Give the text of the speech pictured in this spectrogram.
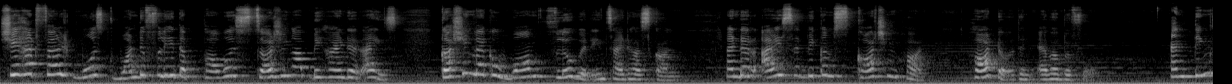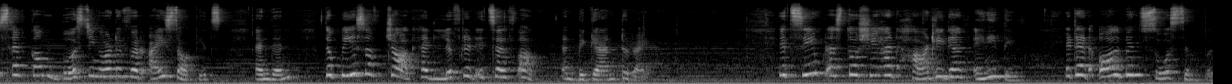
She had felt most wonderfully the powers surging up behind her eyes, gushing like a warm fluid inside her skull, and her eyes had become scorching hot, hotter than ever before and things had come bursting out of her eye sockets, and then the piece of chalk had lifted itself up and began to write. It seemed as though she had hardly done anything. It had all been so simple.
